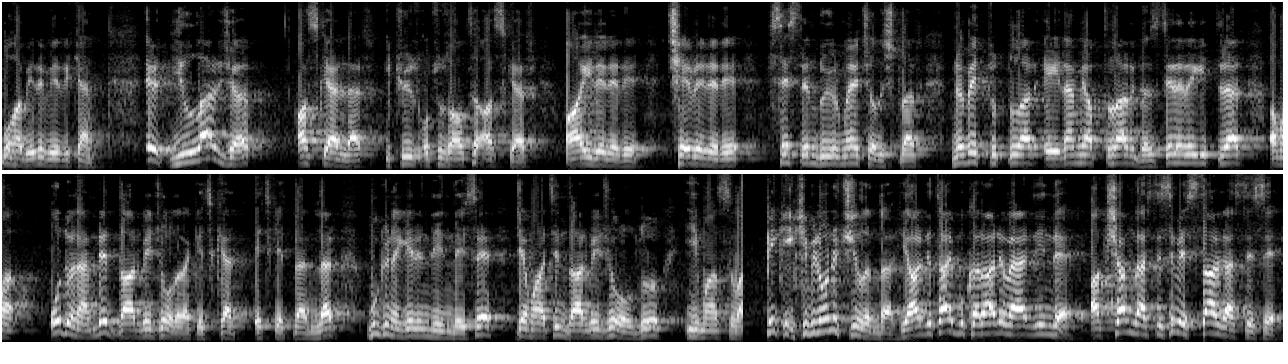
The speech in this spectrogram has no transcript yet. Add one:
bu haberi verirken. Evet yıllarca askerler, 236 asker, aileleri, çevreleri seslerini duyurmaya çalıştılar. Nöbet tuttular, eylem yaptılar, gazetelere gittiler ama o dönemde darbeci olarak etiket, etiketlendiler. Bugüne gelindiğinde ise cemaatin darbeci olduğu iması var. Peki 2013 yılında Yargıtay bu kararı verdiğinde Akşam Gazetesi ve Star Gazetesi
